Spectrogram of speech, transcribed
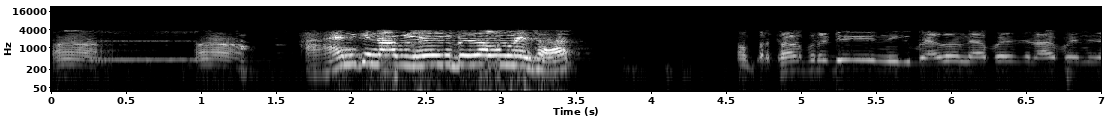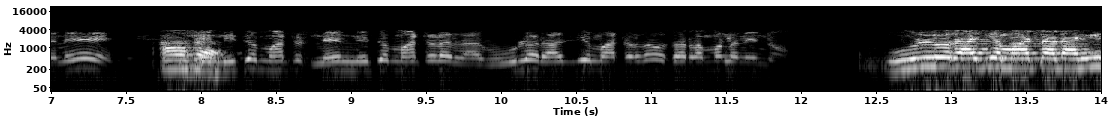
ఆ. ఆ. ఆయనకి నాకు ఏ విభేదాలు ఉన్నాయి సార్? ప్రతాప్ రెడ్డి నీకు భేదం లేకపోయింది లేకపోయింది కానీ నీతో మాట్లాడు నేను నీతో మాట్లాడాను ఊళ్ళో రాజకీయం మాట్లాడదాం ఒకసారి రమ్మన్నా నిన్ను. ఊళ్ళో రాజకీయం మాట్లాడడానికి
